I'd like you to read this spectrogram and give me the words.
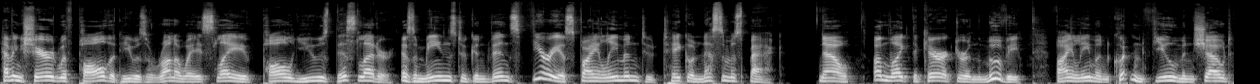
Having shared with Paul that he was a runaway slave, Paul used this letter as a means to convince furious Philemon to take Onesimus back. Now, unlike the character in the movie, Philemon couldn't fume and shout,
